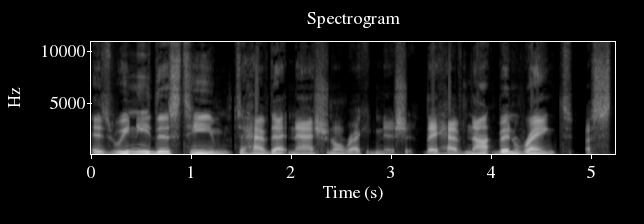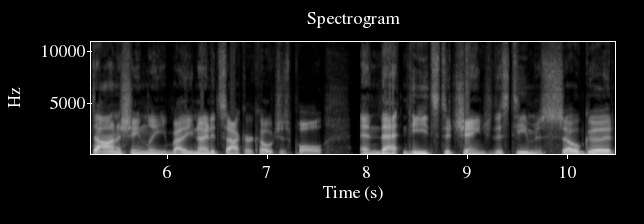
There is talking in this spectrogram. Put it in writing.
is we need this team to have that national recognition. They have not been ranked astonishingly by the United Soccer Coaches Poll, and that needs to change. This team is so good.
